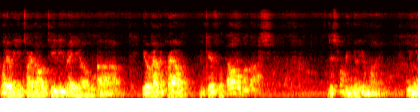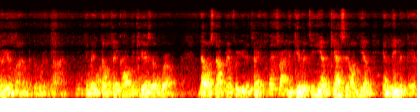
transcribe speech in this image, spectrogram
Whatever you turn on, TV, radio, uh, you're around a crowd, be careful. Oh my gosh. Just renew your mind. Renew your mind with the Word of God. Amen. Don't take on the cares of the world. That was not meant for you to take. That's right. You give it to Him, cast it on Him, and leave it there.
